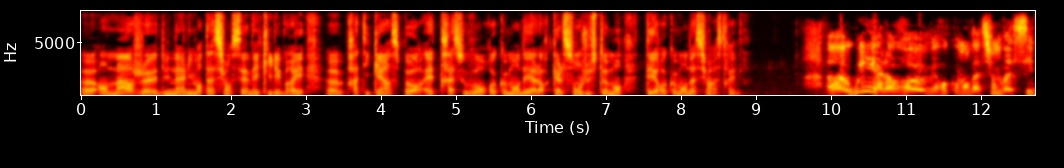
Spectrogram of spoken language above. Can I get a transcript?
en marge d'une alimentation saine équilibrée. pratiquer un sport est très souvent recommandé. Alors quelles sont justement tes recommandations, Astrid? Euh, oui, alors euh, mes recommandations, bah, c'est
